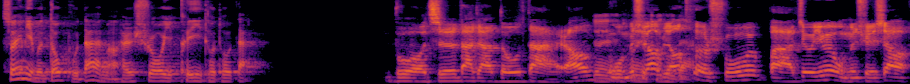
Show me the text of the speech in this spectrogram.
所以你们都不带吗？还是说可以偷偷带？不，其实大家都带。然后我们学校比较特殊吧，就因为我们学校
